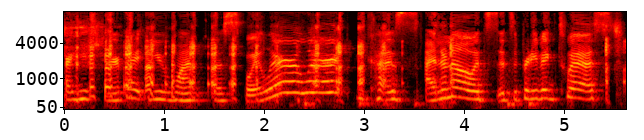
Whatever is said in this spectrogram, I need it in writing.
are you sure that you want the spoiler alert? Because I don't know, it's it's a pretty big twist.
